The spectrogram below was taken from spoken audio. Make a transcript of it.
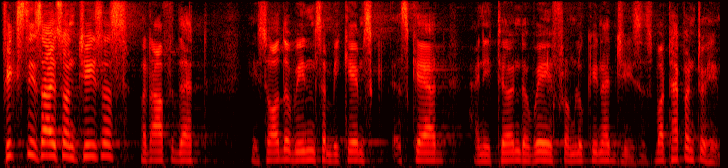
fixed his eyes on Jesus, but after that, he saw the winds and became scared, and he turned away from looking at Jesus. What happened to him?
